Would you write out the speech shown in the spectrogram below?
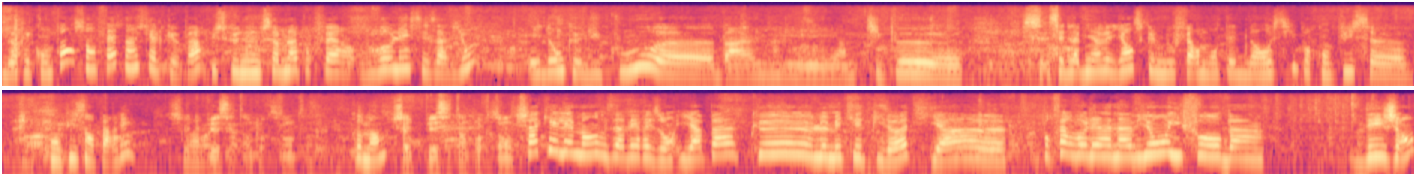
de récompense en fait, hein, quelque part, puisque nous sommes là pour faire voler ces avions. Et donc, euh, du coup, euh, ben, il est un petit peu. euh, c'est de la bienveillance que de nous faire monter dedans aussi pour qu'on puisse, euh, qu'on puisse en parler. Chaque Voilà. pièce est importante. hein. Comment? Chaque pièce est importante. chaque élément, vous avez raison. Il n'y a pas que le métier de pilote. Il y a, pour faire voler un avion, il faut ben, des gens,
